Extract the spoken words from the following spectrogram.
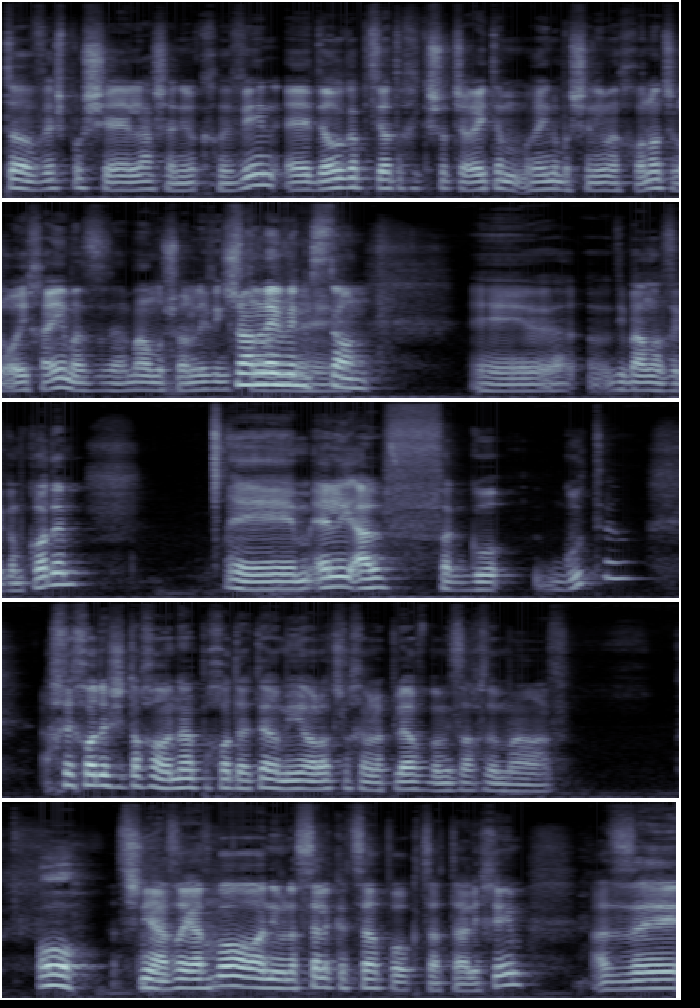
טוב, יש פה שאלה שאני לא כל כך מבין. דירוג הפציעות הכי קשות שראיתם, ראינו בשנים האחרונות של רועי חיים, אז אמרנו שון ליבינגסטון. שון ליבינגסטון. דיברנו על זה גם קודם. אלי אלפא גוטר? אחרי חודש לתוך העונה פחות או יותר מי העולות שלכם לפלייאוף במזרח ובמערב. או. אז שנייה, אז רגע, אז בואו, אני מנסה לקצר פה קצת תהליכים. אז אה,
